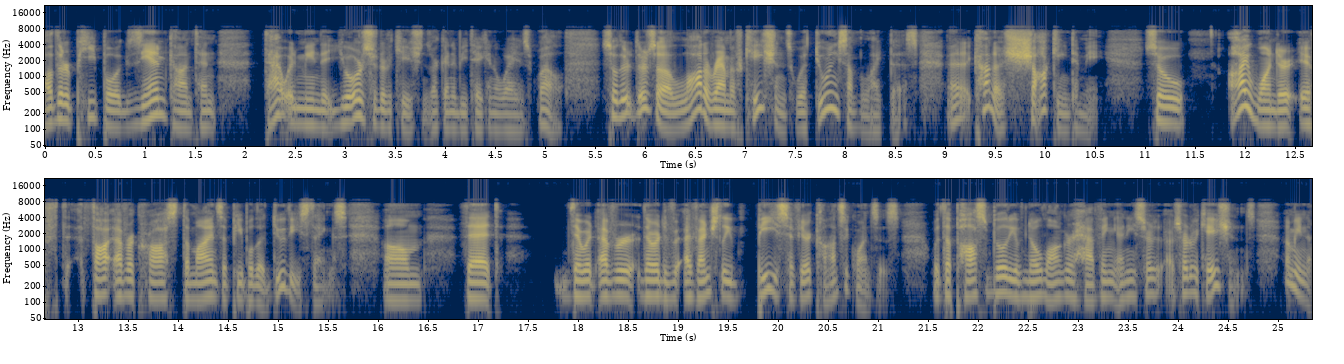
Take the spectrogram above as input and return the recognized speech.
other people exam content, that would mean that your certifications are going to be taken away as well. So there, there's a lot of ramifications with doing something like this, and it kind of shocking to me. So I wonder if thought ever crossed the minds of people that do these things, um, that there would ever there would eventually be severe consequences with the possibility of no longer having any uh, certifications. I mean,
